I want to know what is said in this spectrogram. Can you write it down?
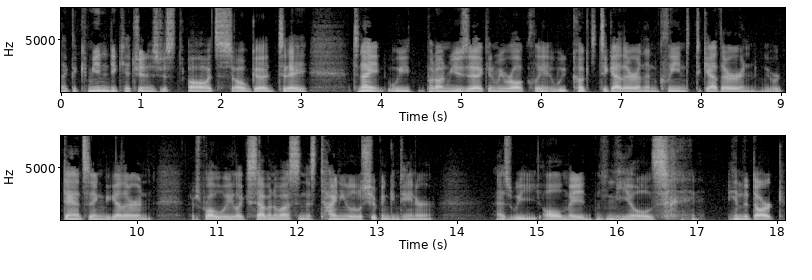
Like the community kitchen is just oh, it's so good. Today tonight we put on music and we were all clean we cooked together and then cleaned together and we were dancing together and there's probably like seven of us in this tiny little shipping container as we all made meals in the dark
